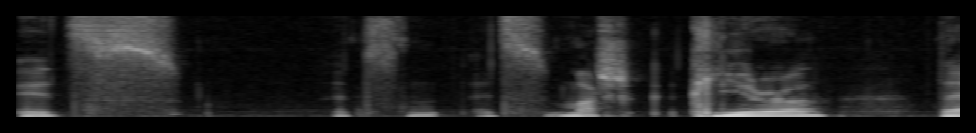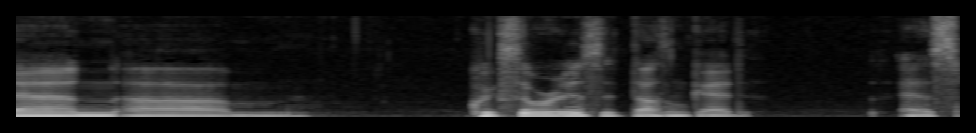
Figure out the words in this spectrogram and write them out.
It's it's it's much clearer than um, Quicksilver is. It doesn't get as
